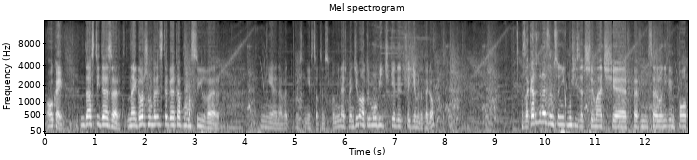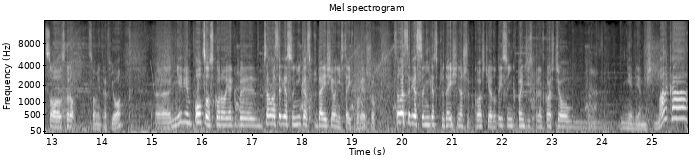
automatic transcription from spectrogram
Okej. Dusty Desert. Najgorszą wersję tego etapu ma Silver. Nie, nawet nie chcę o tym wspominać. Będziemy o tym mówić, kiedy przejdziemy do tego. Za każdym razem Sonic musi zatrzymać się w pewnym celu, nie wiem po co, skoro... Co mnie trafiło? E, nie wiem po co, skoro jakby cała seria Sonika sprzedaje się... Oni stoi w powietrzu. Cała seria Sonika sprzedaje się na szybkości, a tutaj Sonic pędzi z prędkością... Nie wiem, ślimaka?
